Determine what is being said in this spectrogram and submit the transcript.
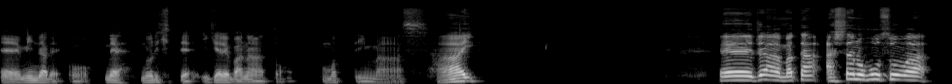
えーみんなでこうね、乗り切っていければなと思っています。はい。えーじゃあまた明日の放送は、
